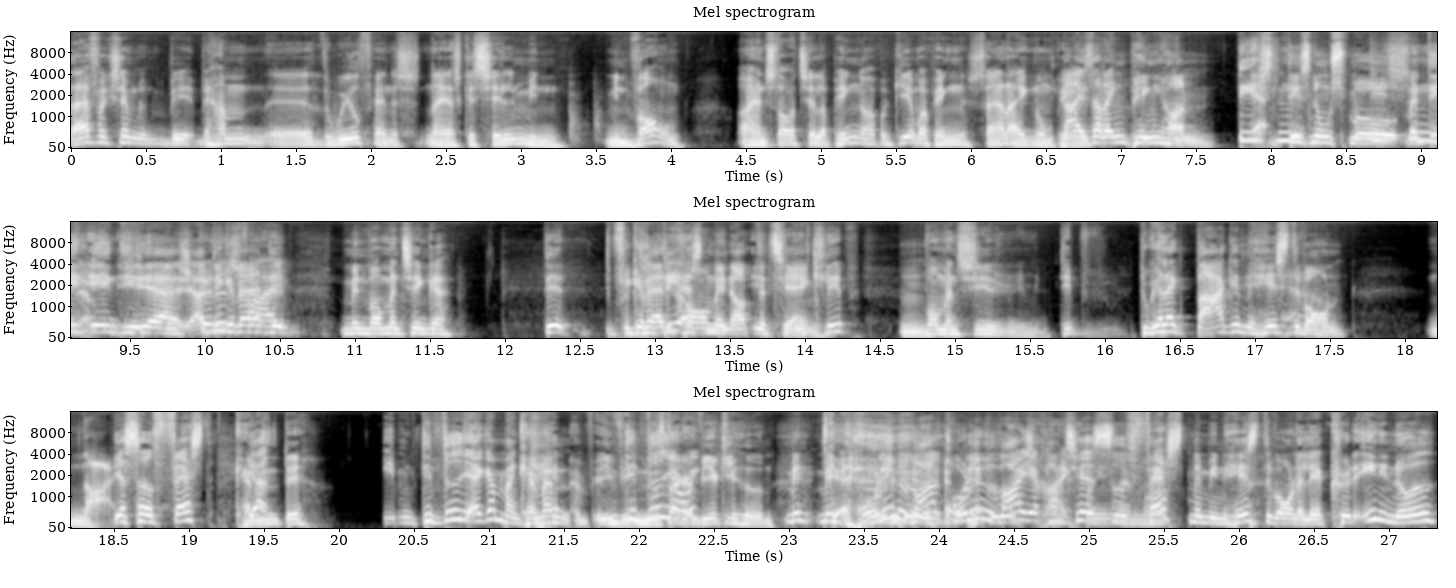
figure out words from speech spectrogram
der er for eksempel ved, ved ham, uh, The Wheel Fence, når jeg skal sælge min, min vogn, og han står og tæller penge op og giver mig pengene, så er der ikke nogen penge. nej, så er der ingen penge i hånden. Det er sådan, ja, det er sådan nogle små... det er sådan men det, det, en, de der, en, en og det kan være, det, men hvor man tænker, det, det kan være, det er kommer med en opdatering. Et, et klip, mm. hvor man siger, det, du kan heller ikke bakke med hestevogn. nej. Jeg sad fast. Kan jeg, man det? Jamen, det ved jeg ikke, om man Kan kan. man- Jamen, nu det ved jeg snakker jo ikke. virkeligheden. Men, men problemet var, problemet var, at jeg kom til at sidde fast med min hestevogn, eller jeg kørte ind i noget,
